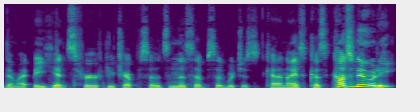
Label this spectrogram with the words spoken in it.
there might be hints for future episodes in this episode, which is kind of nice because continuity.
